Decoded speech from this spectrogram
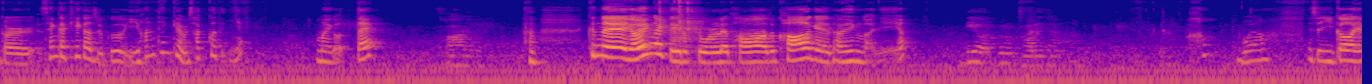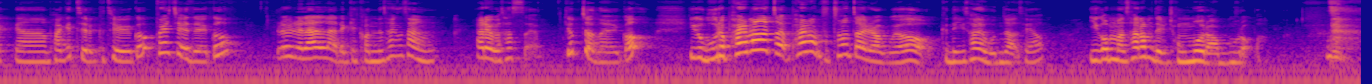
걸 생각해가지고 이 헌팅캡을 샀거든요. 엄마 이거 어때? 과해. 근데 여행 갈 때 이렇게 원래 다 좀 과하게 다니는 거 아니에요? 네 얼굴 가리잖아. 뭐야? 그래서 이거 약간 바게트 이렇게 들고 펼치를 들고 룰루랄라 이렇게 걷는 상상 하려고 샀어요. 귀엽지 않아요 이거? 이거 무려 8만 원짜리 8만 9천 원짜리라고요. 근데 이상해 뭔지 아세요? 이것만 사람들이 정보를 안 물어봐.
